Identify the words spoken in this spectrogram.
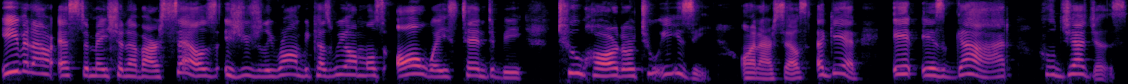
Even our estimation of ourselves is usually wrong because we almost always tend to be too hard or too easy on ourselves. Again, it is God who judges.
